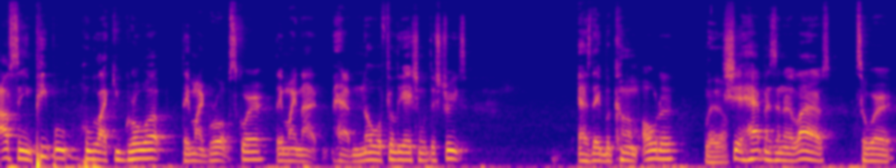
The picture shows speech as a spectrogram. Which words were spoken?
I've seen people who like you grow up. They might grow up square. They might not have no affiliation with the streets. As they become older, Yeah. shit happens in their lives to where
